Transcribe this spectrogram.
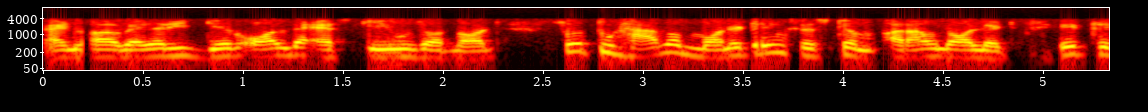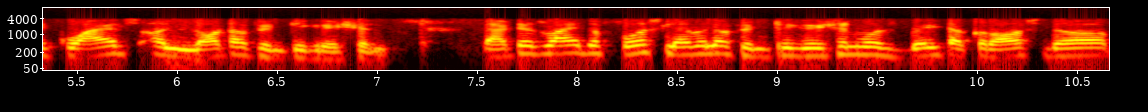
and uh, whether he gave all the SKUs or not. So to have a monitoring system around all it it requires a lot of integration that is why the first level of integration was built across the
